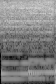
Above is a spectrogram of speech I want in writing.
Música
